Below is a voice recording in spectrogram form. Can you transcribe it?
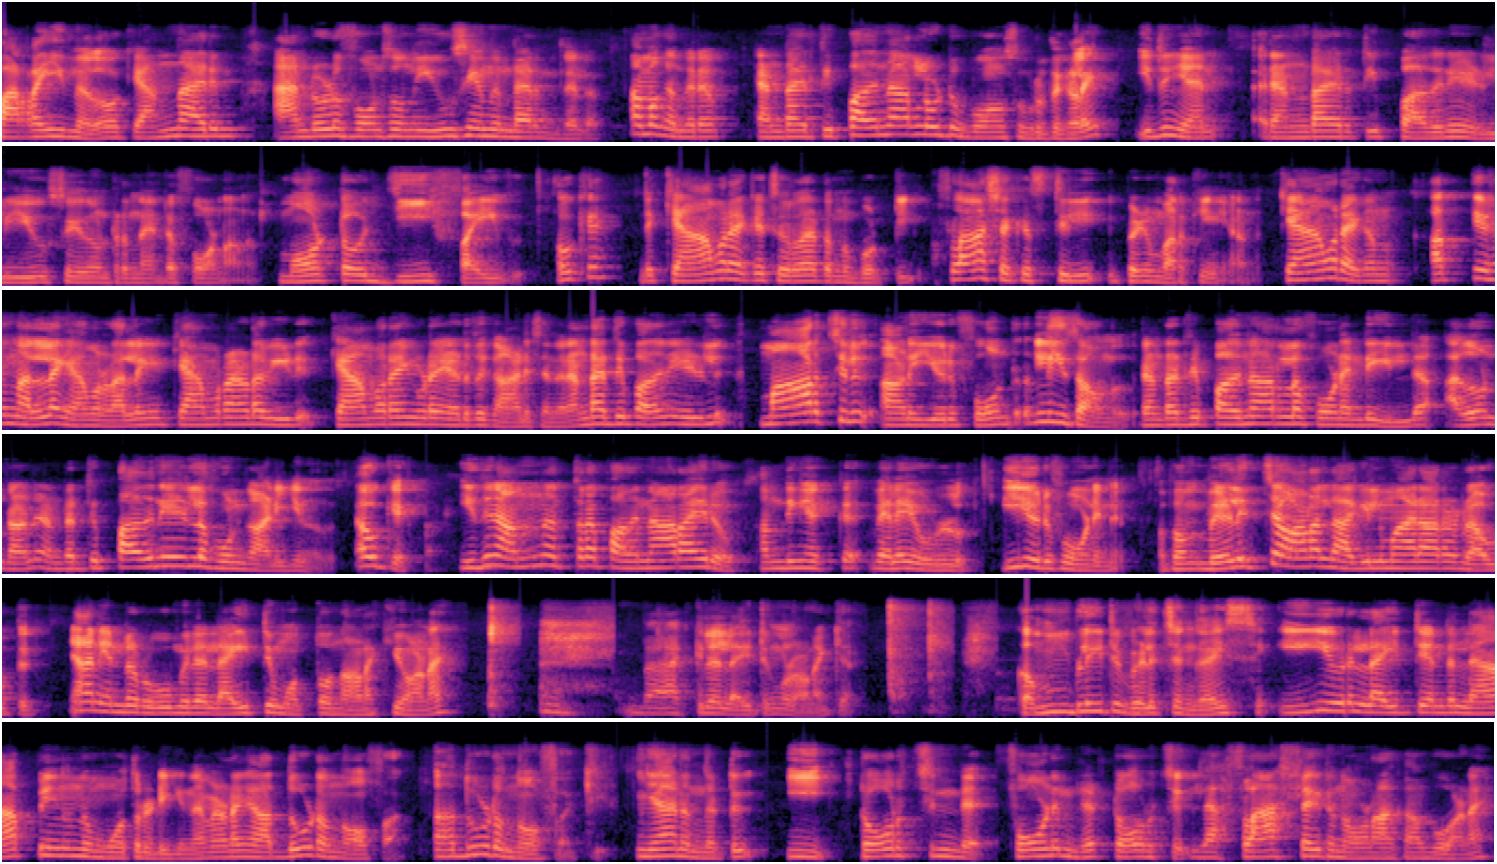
പറയുന്നത്. ഓക്കെ അന്നാരും ആൻഡ്രോയിഡ് ഫോൺസ് ഒന്നും യൂസ് ചെയ്യുന്നുണ്ടായിരുന്നില്ലല്ലോ. നമുക്ക് അന്നേരം രണ്ടായിരത്തി പതിനാറിലോട്ട് പോകാൻ സുഹൃത്തുക്കളെ. ഇത് ഞാൻ രണ്ടായിരത്തി പതിനേഴിൽ യൂസ് ചെയ്തുകൊണ്ടിരുന്ന എന്റെ ഫോണാണ് മോട്ടോ ജി ഫൈവ് ഓക്കെ എന്റെ ക്യാമറയൊക്കെ ചെറുതായിട്ടൊന്ന് പൊട്ടി. ഫ്ലാഷ് ഒക്കെ സ്റ്റിൽ ഇപ്പോഴും വർക്കിംഗ് ആണ്. ക്യാമറയൊക്കെ അത്യാവശ്യം നല്ല ക്യാമറ അല്ലെങ്കിൽ ക്യാമറയുടെ വീട് ക്യാമറയും കൂടെ എടുത്ത് കാണിച്ചത് രണ്ടായിരത്തി പതിനേഴിൽ മാർച്ചിൽ ആണ് ഈ ഒരു ഫോൺ റിലീസ് ആവുന്നത് രണ്ടായിരത്തി പതിനാറിലെ ഫോൺ എന്റെ ഇല്ല. അതുകൊണ്ടാണ് രണ്ടായിരത്തി പതിനേഴിലെ ഫോൺ കാണിക്കുന്നത്. ഓക്കെ ഇതിന് അന്ന് എത്ര? പതിനാറായിരോ സംതിങ് ഒക്കെ വിലയുള്ളൂ ഈ ഒരു ഫോണിന്. അപ്പം വെളിച്ചമാണല്ലോ അഖിൽമാരാറുടെ ഡൗട്ട് ഞാൻ എന്റെ റൂമിലെ ലൈറ്റ് മൊത്തം ഒന്ന് അണയ്ക്കുവാണേ. ബാക്കിലെ ലൈറ്റും കൂടെ അണയ്ക്കാം. കംപ്ലീറ്റ് വെളിച്ചം ഗൈസ് ഈ ഒരു ലൈറ്റ് എന്റെ ലാപ്പിൽ നിന്ന് മൂത്രടിക്കുന്നത് വേണമെങ്കിൽ അതുകൂടെ ഒന്ന് ഓഫാക്കി അതുകൂടെ ഒന്ന് ഓഫാക്കി ഞാൻ എന്നിട്ട് ഈ ടോർച്ചിന്റെ ഫോണിന്റെ ടോർച്ച് ഫ്ലാഷ് ലൈറ്റ് ഒന്ന് ഓണാക്കാൻ പോവാണേ.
